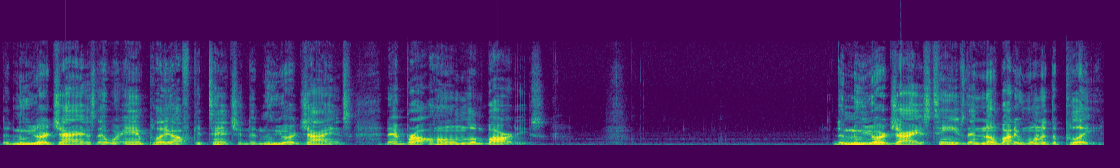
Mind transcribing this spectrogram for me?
the New York Giants that were in playoff contention, the New York Giants that brought home Lombardis, the New York Giants teams that nobody wanted to play.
